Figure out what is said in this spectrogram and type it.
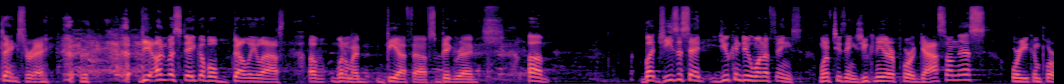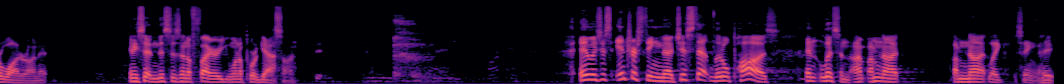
Thanks, Ray. the unmistakable belly laugh of one of my BFFs, Big Ray. Um, but Jesus said, you can do one of things, one of two things. You can either pour gas on this or you can pour water on it. And he said, and this isn't a fire you want to pour gas on. And it was just interesting that just that little pause, and listen, I'm, I'm not, I'm not like saying, hey,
